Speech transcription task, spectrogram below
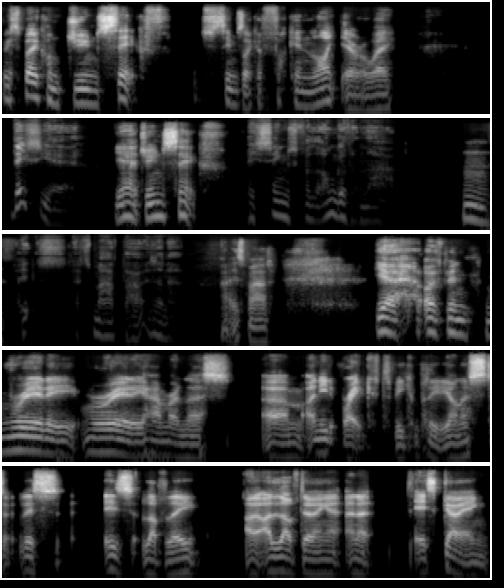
We spoke on June 6th, which seems like a fucking light year away. This year, Yeah, June 6th. it seems for longer than that. Hmm. It's it's mad, that isn't it? That is mad. Yeah, I've been really, really hammering this. Um, I need a break to be completely honest. This is lovely. I, I love doing it, and it, it's going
